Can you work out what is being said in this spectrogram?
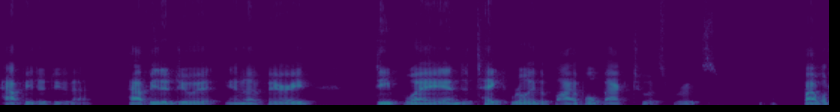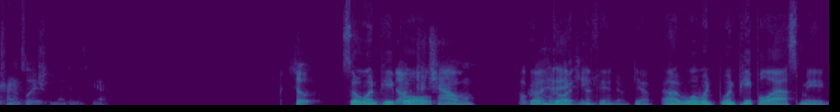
happy to do that happy to do it in a very deep way and to take really the Bible back to its roots. Bible translation, that is, yeah. So, so when people, Dr. Chou, oh, go, go, ahead, go ahead, Nathaniel. Yeah. Uh, well, when when people ask me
